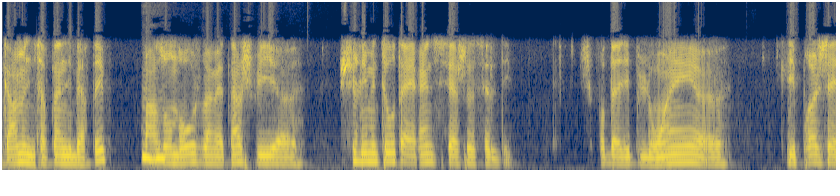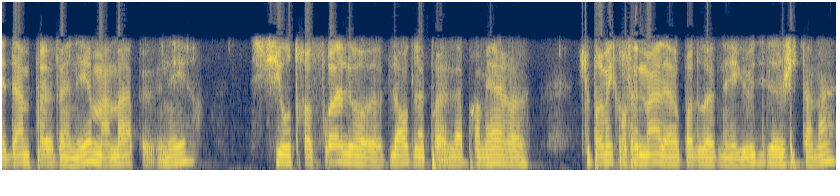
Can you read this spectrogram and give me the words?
quand même une certaine liberté. En hmm. zone rouge, ben maintenant, je suis euh, je suis limité au terrain du CHSLD. Je suis pas d'aller plus loin. les proches aidants peuvent venir, ma mère peut venir si autrefois, lors de la, première, euh, le premier confinement, elle n'avait pas de venir, des ajustements,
